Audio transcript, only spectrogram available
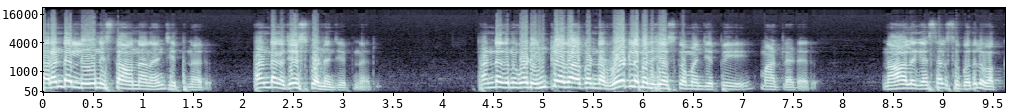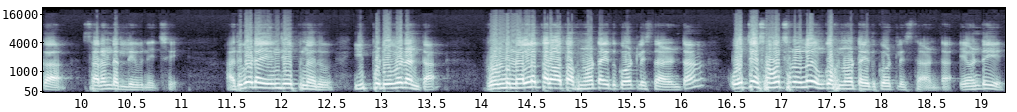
సరెండర్ లీవ్ని ఇస్తా ఉన్నానని చెప్పినారు. పండగ చేసుకోండి అని చెప్పినారు. పండగను కూడా ఇంట్లో కాకుండా రోడ్ల మీద చేసుకోమని చెప్పి మాట్లాడారు. నాలుగు ఎస్ఎల్సి బదులు ఒక్క సరెండర్ లీవ్ని ఇచ్చి అది కూడా ఏం చెప్పినారు? ఇప్పుడు ఇవ్వడంట. రెండు నెలల తర్వాత ఒక నూట ఐదు కోట్లు ఇస్తాడంట. వచ్చే సంవత్సరంలో ఇంకొక నూట ఐదు కోట్లు ఇస్తాడంట. ఏమండి?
